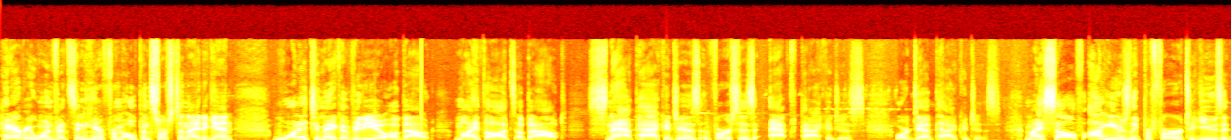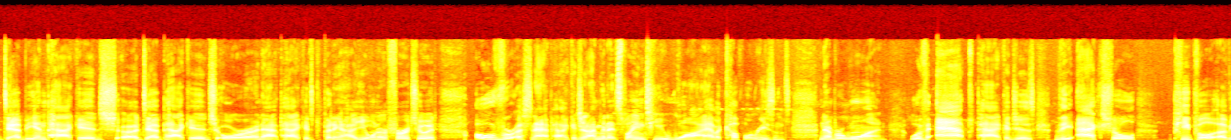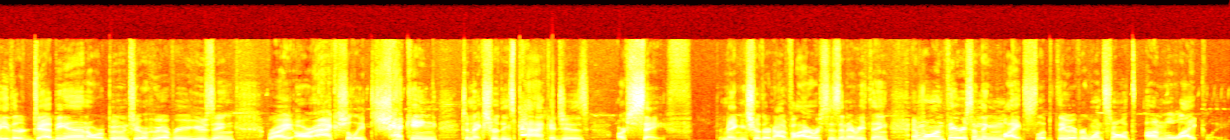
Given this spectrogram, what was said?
Hey everyone, Vincent here from Open Source Tonight again. Wanted to make a video about my thoughts about snap packages versus apt packages or deb packages. Myself, I usually prefer to use a Debian package, a deb package or an apt package, depending on how you want to refer to it, over a snap package. And I'm going to explain to you why. I have a couple reasons. Number one, with apt packages, the actual people of either Debian or Ubuntu or whoever you're using, right, are actually checking to make sure these packages are safe. They're making sure they're not viruses and everything. And while in theory something might slip through every once in a while, it's unlikely.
